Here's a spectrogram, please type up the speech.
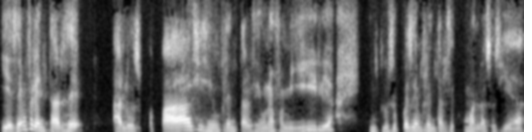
Y es enfrentarse a los papás, y es enfrentarse a una familia, incluso pues enfrentarse como a la sociedad.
